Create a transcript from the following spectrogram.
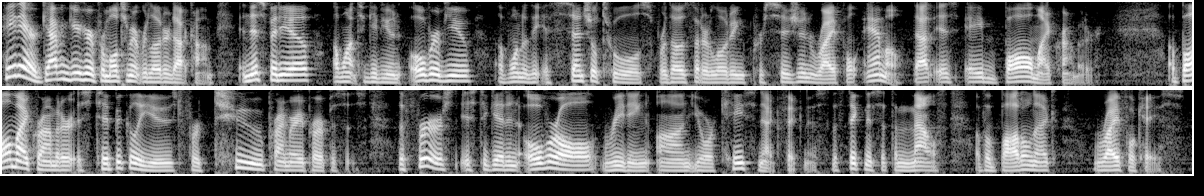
Hey there, Gavin Gear here from UltimateReloader.com. In this video, I want to give you an overview of one of the essential tools for those that are loading precision rifle ammo. That is a ball micrometer. A ball micrometer is typically used for two primary purposes. The first is to get an overall reading on your case neck thickness, the thickness at the mouth of a bottleneck rifle case.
